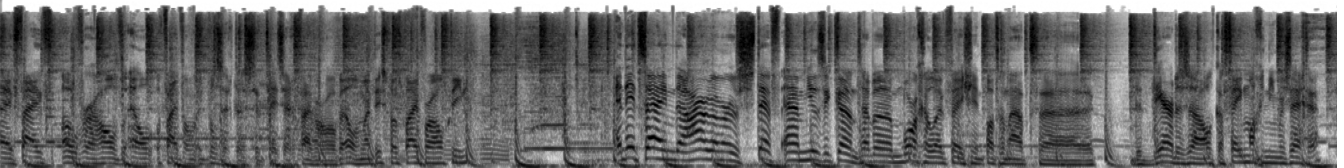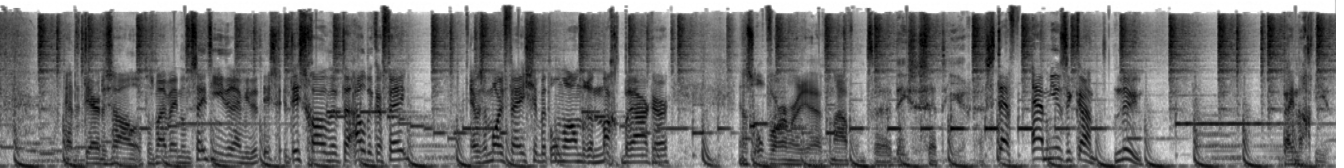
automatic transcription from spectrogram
Hier 105. 5 over half 11. 5 over, ik wil zeggen, twee zeggen 5 over half 11, maar het is pas 5 voor half 10. En dit zijn de Haarlemmers Stef en Musicant. Hebben morgen een leuk feestje in het patronaat. Uh, de derde zaal. Café mag je niet meer zeggen. Ja, de derde zaal. Volgens mij weet nog steeds niet iedereen wie dat is. Het is gewoon het uh, oude café. Het was een mooi feestje met onder andere Nachtbraker. En als opwarmer uh, vanavond deze set hier. Stef en Musicant. Nu. Bij Nachtdieren. voor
